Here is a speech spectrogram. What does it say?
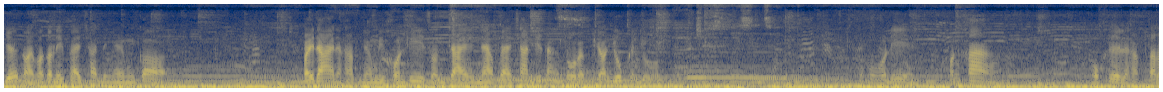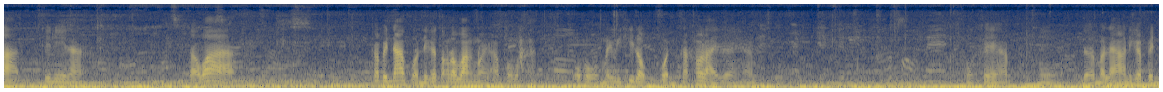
เยอะหน่อยเพราะตอนนี้แฟชั่นยังไงมันก็ไปได้นะครับ ยังมีคนที่สนใจแนวแฟชั่นที่แต่งตัวแบบย้อนยุคกันอยู่ โอ้โห นี่ค่อนข้าง โอเคเลยครับ ตลาดที่นี่นะ แต่ว่า ก็เป็นหน้าฝนนี่ก็ต้องระวังหน่อยครับ เพราะว่า โอ้โห ไม่มีที่หลบฝนสักเท่าไหร่เลยครับ โอเคครับ นี่เดินมาแล้วนี่ก็เป็น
